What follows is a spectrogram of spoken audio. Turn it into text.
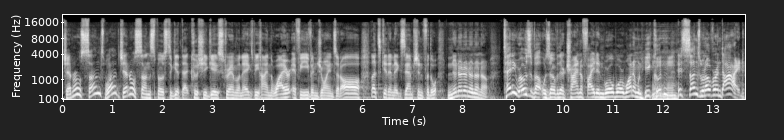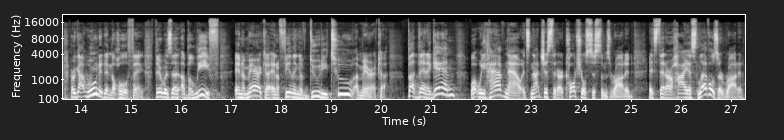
General Sons? What? General Son's supposed to get that cushy gig scrambling eggs behind the wire if he even joins at all. Let's get an exemption for the. No, no, no, no, no, no. Teddy Roosevelt was over there trying to fight in World War One, and when he couldn't, mm-hmm. his sons went over and died or got wounded in the whole thing. There was a, a belief in America and a feeling of duty to America. But then again, what we have now, it's not just that our cultural system's rotted, it's that our highest levels are rotted.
